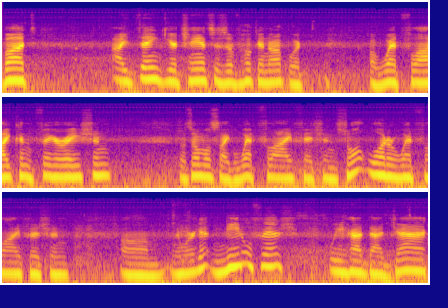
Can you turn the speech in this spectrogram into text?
But I think your chances of hooking up with a wet fly configuration, it's almost like wet fly fishing, saltwater wet fly fishing, um, and we're getting needlefish. We had that jack.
